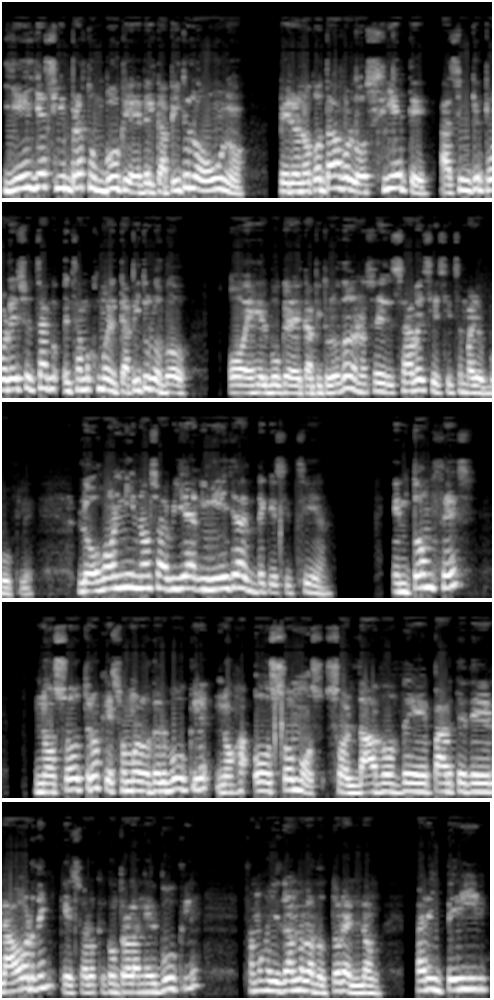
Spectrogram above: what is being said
Y ella siempre hace un bucle desde el capítulo 1. Pero no contaba con los 7. Así que por eso estamos como en el capítulo 2. O es el bucle del capítulo 2. No se sabe si existen varios bucles. Los Oni no sabían ni ella de que existían. Entonces, nosotros, que somos los del bucle, nos, o somos soldados de parte de la orden, que son los que controlan el bucle, estamos ayudando a la doctora Sloan para impedir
